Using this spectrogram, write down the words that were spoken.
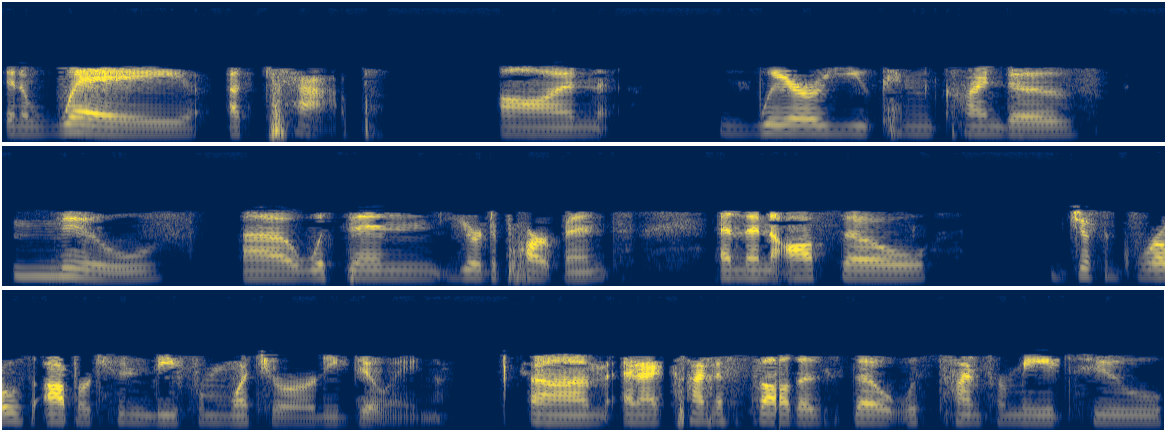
in a way, a cap on where you can kind of move uh, within your department, and then also just growth opportunity from what you're already doing. Um, and I kind of felt as though it was time for me to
